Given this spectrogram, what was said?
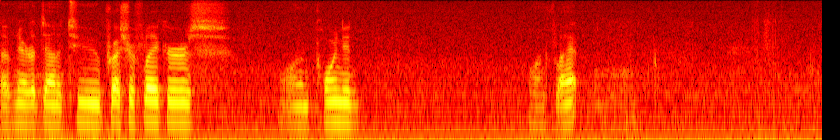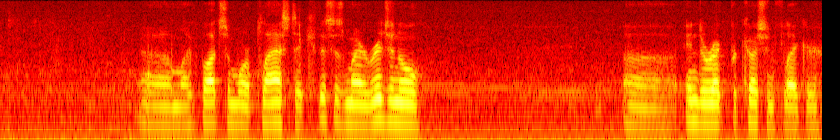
I've narrowed it down to two pressure flakers, one pointed, one flat. Um, I've bought some more plastic. This is my original uh, indirect percussion flaker.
